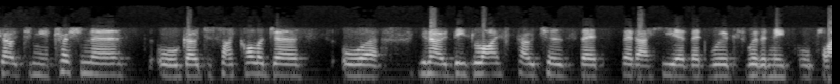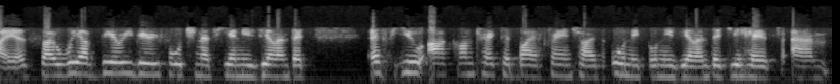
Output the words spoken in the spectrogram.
go to nutritionists or go to psychologists or you know these life coaches that that are here that works with the netball players. So we are very very fortunate here in New Zealand that if you are contracted by a franchise or Netball New Zealand, that you have, um,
